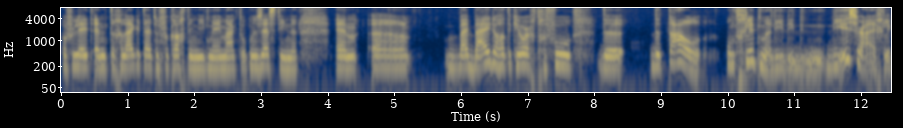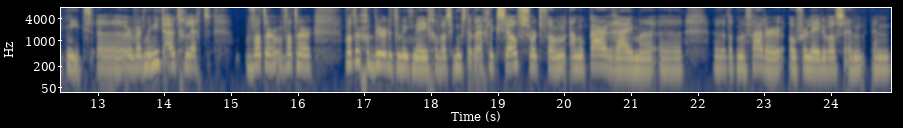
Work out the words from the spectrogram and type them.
overleed. En tegelijkertijd een verkrachting die ik meemaakte op mijn zestiende. En eh, bij beide had ik heel erg het gevoel. De, de taal ontglipt me. Die, die, die, is er eigenlijk niet. Eh, er werd me niet uitgelegd wat er, wat, er, wat er gebeurde toen ik negen was. Ik moest dat eigenlijk zelf soort van aan elkaar rijmen. eh, eh, dat mijn vader overleden was en, en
